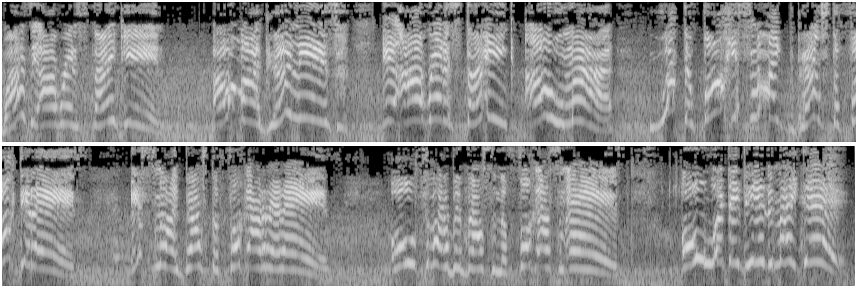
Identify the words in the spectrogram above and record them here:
Why is it already stinking? Oh my goodness! It already stink! Oh my! What the fuck? It smell like bounce the fuck that ass! It smell like bounce the fuck out of that ass! Oh, somebody been bouncing the fuck out some ass! Oh, what they did to make that?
